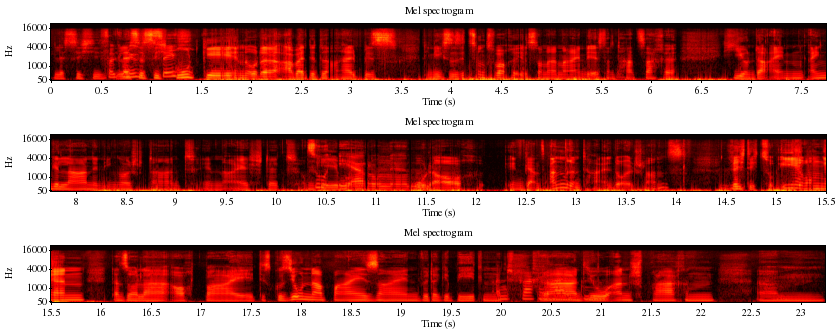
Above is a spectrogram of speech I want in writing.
lässt, sich, lässt es sich sich. gut gehen oder arbeitet dann halt bis die nächste Sitzungswoche ist, sondern nein, der ist dann Tatsache hier und da ein, eingeladen in Ingolstadt, in Eichstätt, zu Umgebung Ehrungen. oder auch in ganz anderen Teilen Deutschlands. Richtig zu Ehrungen. Dann soll er auch bei Diskussionen dabei sein, wird er gebeten. Ansprache Radio, halten. Ansprachen, ähm,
